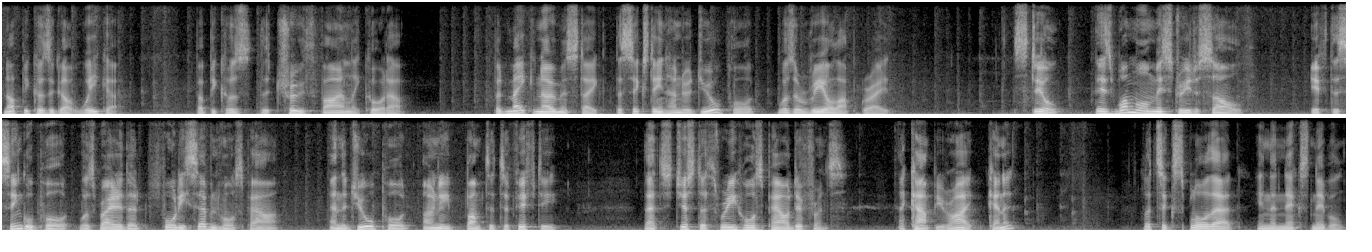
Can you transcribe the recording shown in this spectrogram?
Not because it got weaker, but because the truth finally caught up. But make no mistake, the 1600 dual port was a real upgrade. Still, there's one more mystery to solve. If the single port was rated at 47 horsepower and the dual port only bumped it to 50, that's just a 3 horsepower difference. That can't be right, can it? Let's explore that in the next nibble.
